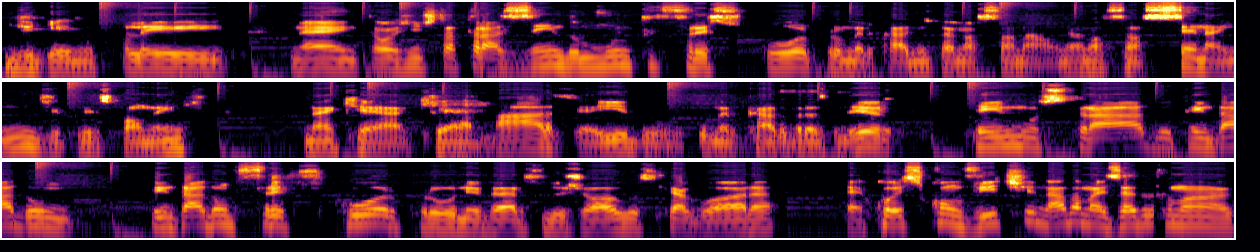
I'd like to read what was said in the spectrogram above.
de gameplay, né? Então a gente está trazendo muito frescor para o mercado internacional, né? A nossa cena indie, principalmente, né? Que é, que é a base aí do, do mercado brasileiro, tem mostrado, tem dado um, tem dado um frescor para o universo dos jogos que agora, é, com esse convite, nada mais é do que, uma,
